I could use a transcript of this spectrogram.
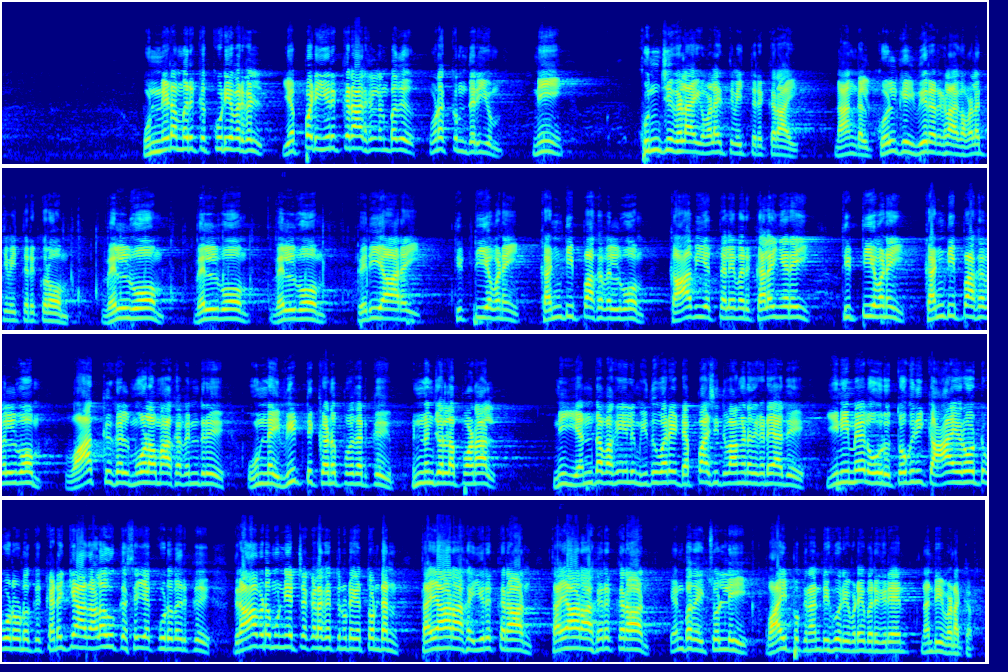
உன்னிடம் இருக்கக்கூடியவர்கள் எப்படி இருக்கிறார்கள் என்பது உனக்கும் தெரியும். நீ குஞ்சுகளாய் வளர்த்து வைத்திருக்கிறாய். நாங்கள் கொள்கை வீரர்களாக வளர்த்து வைத்திருக்கிறோம். வெல்வோம் வெல்வோம் வெல்வோம். பெரியாரை திட்டியவனை கண்டிப்பாக வெல்வோம். காவியத் தலைவர் கலைஞரை திட்டியவனை கண்டிப்பாக வெல்வோம். வாக்குகள் மூலமாக வென்று உன்னை வீட்டுக்கு அனுப்புவதற்கு இன்னும் சொல்ல போனால் நீ எந்த வகையிலும் இதுவரை டெபாசிட் வாங்கினது கிடையாது. இனிமேல் ஒரு தொகுதிக்கு ஆயிரம் ஓட்டு கூட உனக்கு கிடைக்காத அளவுக்கு செய்யக்கூடுவதற்கு திராவிட முன்னேற்ற கழகத்தினுடைய தொண்டன் தயாராக இருக்கிறான் தயாராக இருக்கிறான் என்பதை சொல்லி வாய்ப்புக்கு நன்றி கூறி விடைபெறுகிறேன். நன்றி வணக்கம்.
